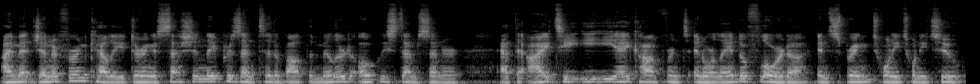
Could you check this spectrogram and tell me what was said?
I met Jennifer and Kelly during a session they presented about the Millard Oakley STEM Center at the ITEEA conference in Orlando, Florida in spring 2022,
